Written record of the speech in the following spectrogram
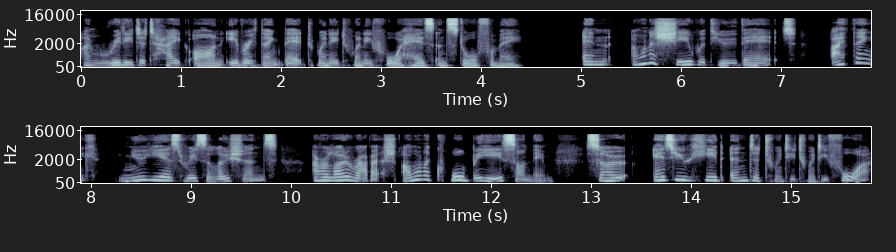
I'm ready to take on everything that 2024 has in store for me. And I want to share with you that I think New Year's resolutions are a load of rubbish. I want to call BS on them. So as you head into 2024,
